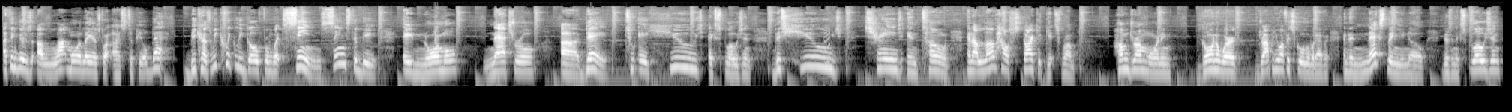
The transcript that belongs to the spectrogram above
I think there's a lot more layers for us to peel back because we quickly go from what seems seems to be a normal, natural uh, day to a huge explosion, this huge change in tone. And I love how stark it gets from humdrum morning, going to work, dropping you off at school or whatever. And the next thing you know, there's an explosion.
